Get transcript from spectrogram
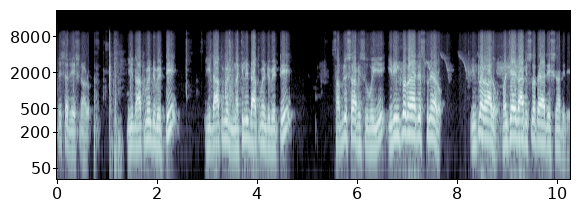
రిజిస్టర్ చేసినాడు. ఈ డాక్యుమెంట్ పెట్టి ఈ డాక్యుమెంట్ నకిలీ డాక్యుమెంట్ పెట్టి సబ్ రిజిస్టర్ ఆఫీస్కి పోయి ఇది ఇంట్లో తయారు చేసుకున్నారు ఇంట్లో కాదు పంచాయతీ ఆఫీసులో తయారు చేసినారు ఇది.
